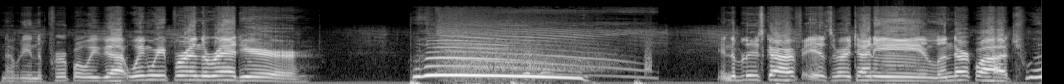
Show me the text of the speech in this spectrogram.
Nobody in the purple. We've got Wing Reaper in the red here. Woo! In the blue scarf is very tiny Linn Darkwatch. Woo!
